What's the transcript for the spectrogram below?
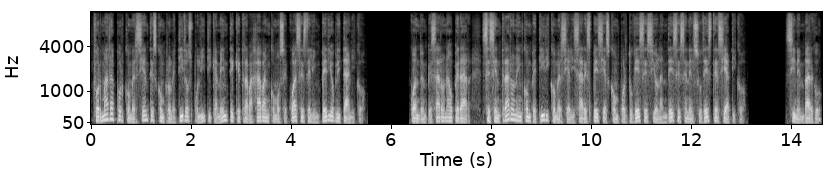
formada por comerciantes comprometidos políticamente que trabajaban como secuaces del Imperio Británico cuando empezaron a operar, se centraron en competir y comercializar especias con portugueses y holandeses en el sudeste asiático. Sin embargo,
